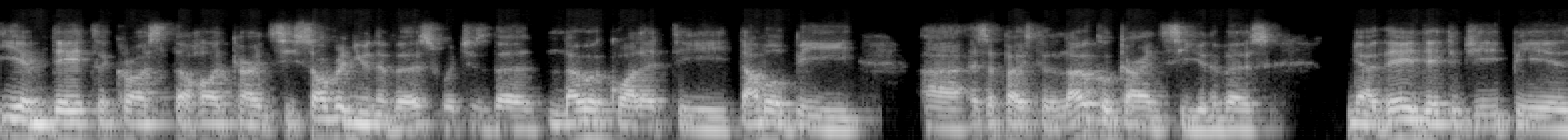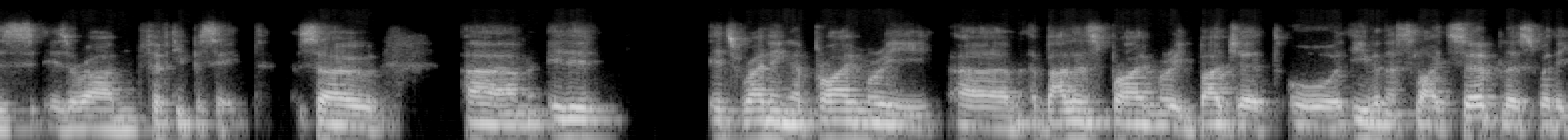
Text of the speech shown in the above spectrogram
EM debt across the hard currency sovereign universe, which is the lower quality double B, uh, as opposed to the local currency universe, you know, their debt to GDP is is around 50%. So um, it, it's running a primary, um, a balanced primary budget or even a slight surplus where the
